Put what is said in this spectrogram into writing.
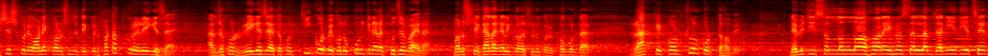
বিশেষ করে অনেক মানুষ হচ্ছে দেখবেন হঠাৎ করে রেগে যায়। আর যখন রেগে যায়, তখন কি করবে? কোনো কুল কিনারা খুঁজে পায় না। মানুষকে গালাগালি করা শুরু করে। খবরদার, রাগকে কন্ট্রোল করতে হবে। নবীজি সাল্লাহ জানিয়ে দিয়েছেন,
